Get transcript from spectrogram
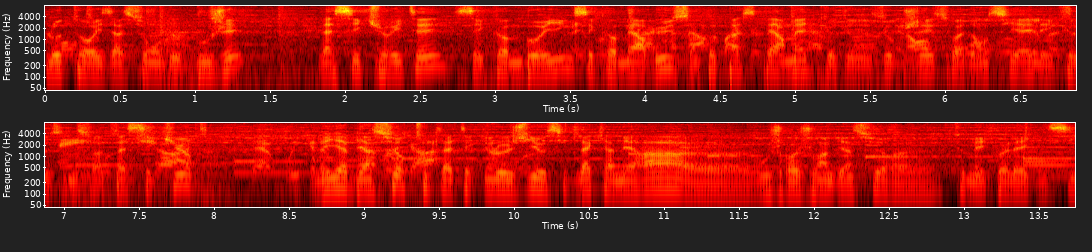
l'autorisation de bouger. La sécurité, c'est comme Boeing, c'est comme Airbus, on ne peut pas se permettre que des objets soient dans le ciel et que ce ne soit pas sécure. Mais il y a bien sûr toute la technologie aussi de la caméra, euh, où je rejoins bien sûr euh, tous mes collègues ici,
